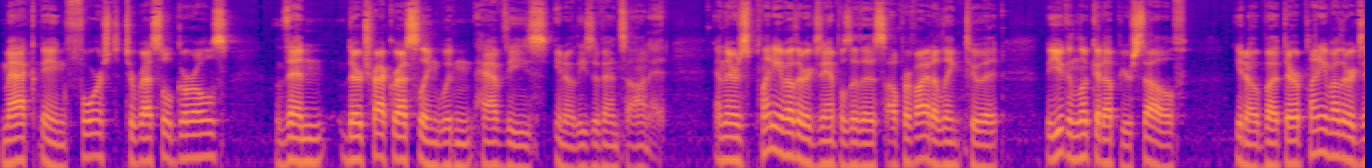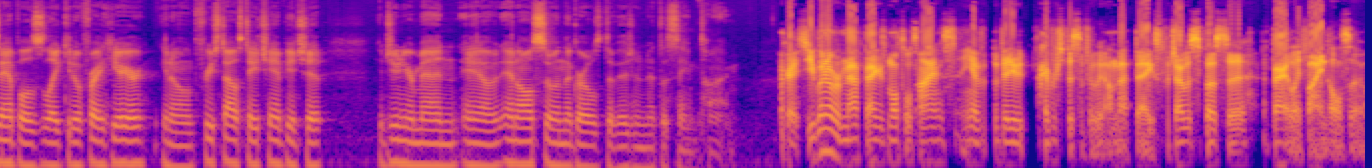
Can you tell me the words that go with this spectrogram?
Mack being forced to wrestle girls, then their track wrestling wouldn't have these, you know, these events on it. And there's plenty of other examples of this. I'll provide a link to it, but you can look it up yourself. You know, but there are plenty of other examples, like you know, right here, you know, freestyle state championship, junior men, and and also in the girls division at the same time. Okay, so you went over Mack Beggs multiple times, and you have a video hyper specifically on Mack Beggs, which I was supposed to apparently find also.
